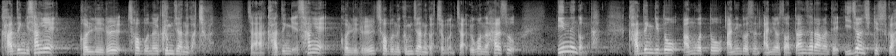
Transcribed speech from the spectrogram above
가등기 상해 권리를 처분을 금지하는 가처분. 자 가등기 상해 권리를 처분을 금지하는 가처분. 자 요거는 할 수 있는 겁니다 가등기도 아무것도 아닌 것은 아니어서 딴 사람한테 이전시킬 수가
